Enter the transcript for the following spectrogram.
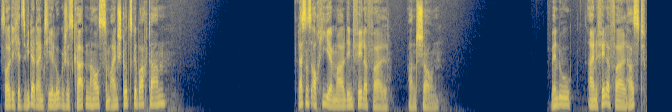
Sollte ich jetzt wieder dein theologisches Kartenhaus zum Einsturz gebracht haben? Lass uns auch hier mal den Fehlerfall anschauen. Wenn du einen Fehlerfall hast,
